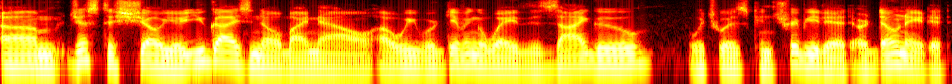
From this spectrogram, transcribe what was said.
Um, just to show you, you guys know by now, uh, we were giving away the Xiegu, which was contributed or donated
